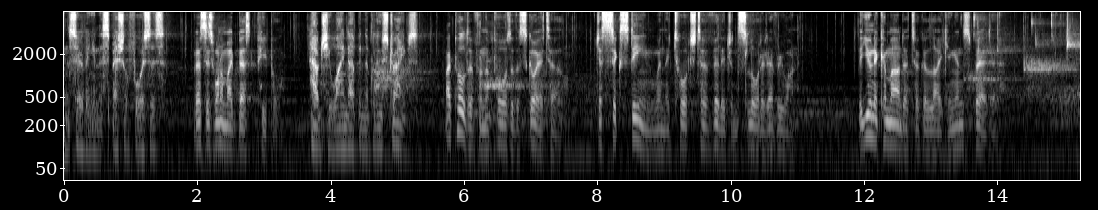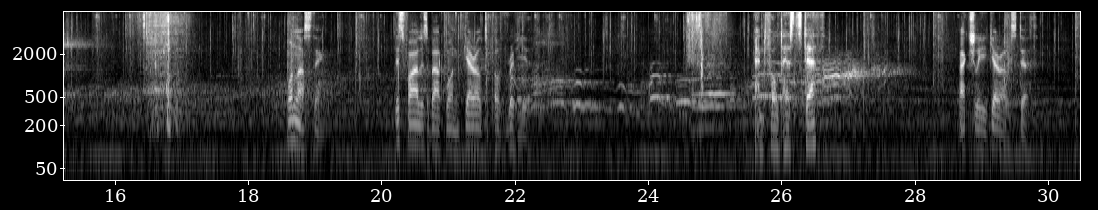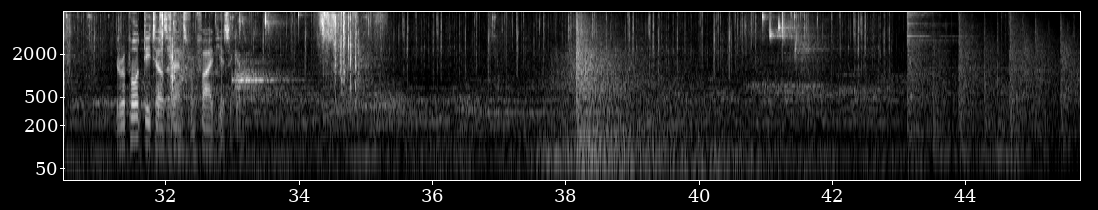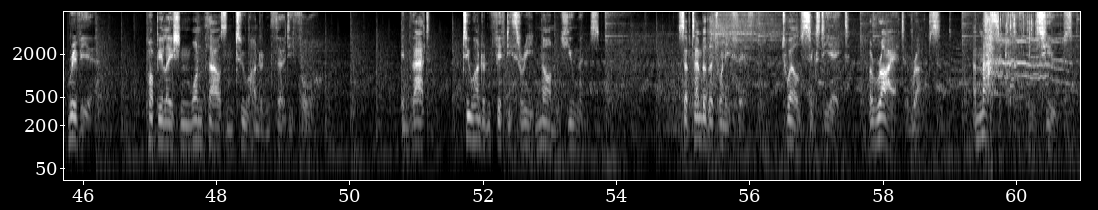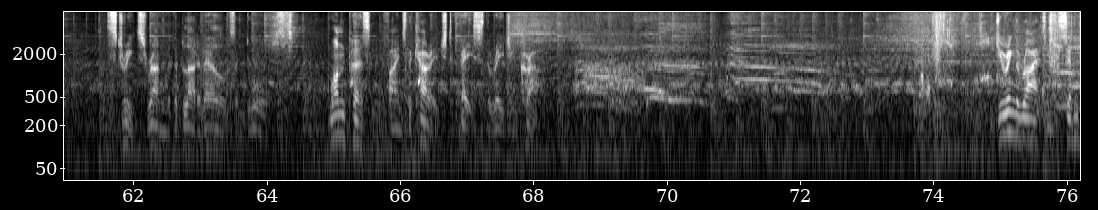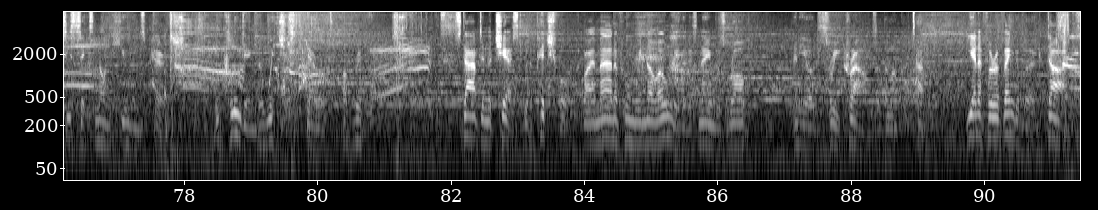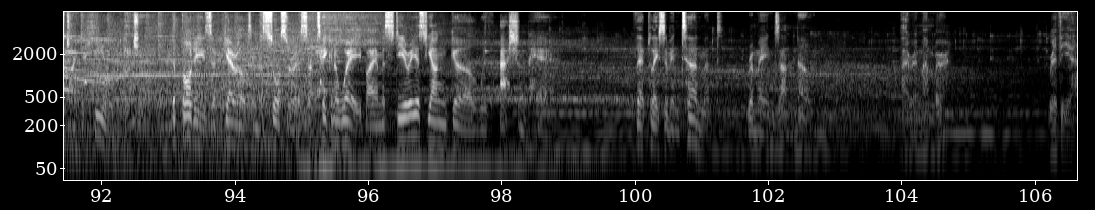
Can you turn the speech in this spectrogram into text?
Serving in the Special Forces. Ves is one of my best people. How'd she wind up in the Blue Stripes? I pulled her from the paws of the Scoia'tael. Just 16 when they torched her village and slaughtered everyone. The unit commander took a liking and spared her. One last thing. This file is about one Geralt of Rivia. And Foltest's death? Actually, Geralt's death. The report details events from five years ago. Rivia, population 1,234. In that, 253 non-humans. September the 25th, 1268, a riot erupts. A massacre ensues. Streets run with the blood of elves and dwarves. One person finds the courage to face the raging crowd. During the rioting, 76 non-humans perished, including the Witcher Geralt of Rivia. Stabbed in the chest with a pitchfork by a man of whom we know only that his name was Rob, and he owed three crowns at the local tavern. Yennefer of Vengerberg dies trying to heal the Witcher. The bodies of Geralt and the Sorceress are taken away by a mysterious young girl with ashen hair. Their place of interment remains unknown. I remember. Rivia.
